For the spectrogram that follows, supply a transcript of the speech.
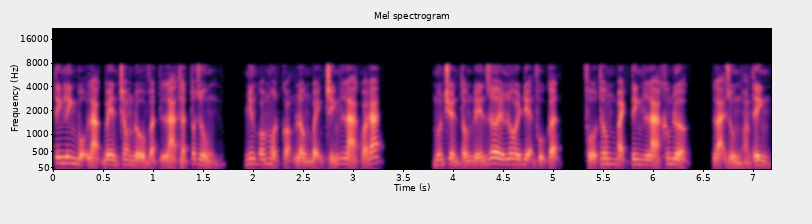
Tinh linh bộ lạc bên trong đồ vật là thật tốt dùng, nhưng có một cọng lông bệnh chính là quá đắt. Muốn truyền tống đến rơi lôi điện phụ cận, phổ thông bạch tinh là không được, lại dùng hoàng tinh.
